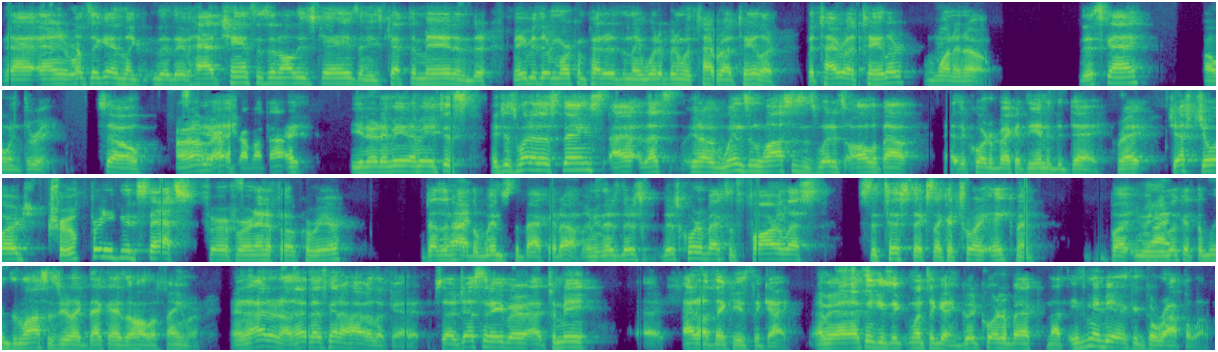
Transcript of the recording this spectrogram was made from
Yeah, and once again, like they- they've had chances in all these games, and he's kept them in, and they're, maybe they're more competitive than they would have been with Tyrod Taylor. But Tyrod Taylor one and zero. This guy zero and three. So Oh, Yeah. I about that. I, you know what I mean? I mean, it's just it's just one of those things. I, that's you know, wins and losses is what it's all about as a quarterback at the end of the day, right? Jeff George, True. pretty good stats for for an NFL career. Doesn't have the wins to back it up. I mean, there's there's there's quarterbacks with far less statistics, like a Troy Aikman, but when Right. you look at the wins and losses, you're like that guy's a Hall of Famer. And I don't know. That, that's kind of how I look at it. So Justin Herbert, uh, to me, uh, I don't think he's the guy. I mean, I think he's a, once again good quarterback. Not he's maybe like a Garoppolo,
